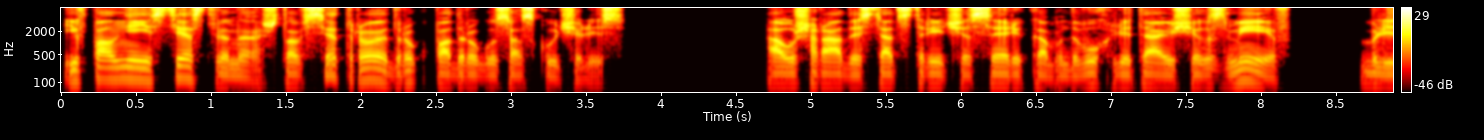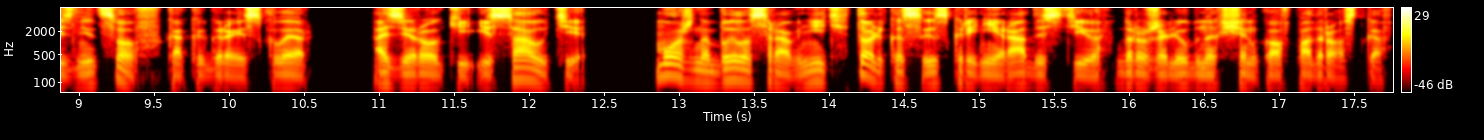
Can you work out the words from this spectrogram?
и вполне естественно, что все трое друг по другу соскучились. А уж радость от встречи с Эриком двух летающих змеев, близнецов, как и Грейс Клэр, Азероки и Саути, можно было сравнить только с искренней радостью дружелюбных щенков-подростков.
